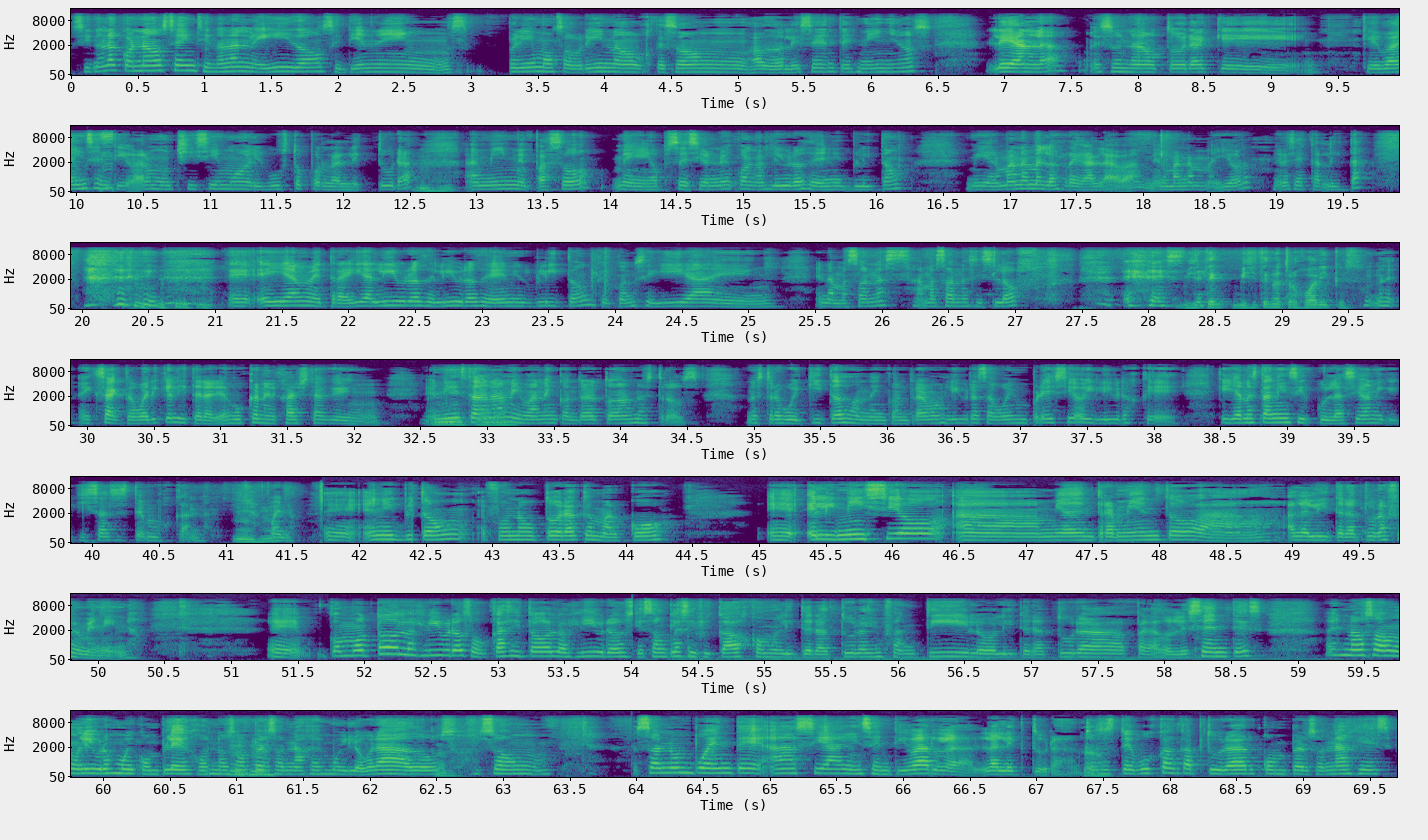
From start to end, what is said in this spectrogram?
Si no la conocen, si no la han leído, si tienen primos, sobrinos que son adolescentes, niños, léanla. Es una autora que, que va a incentivar muchísimo el gusto por la lectura. A mí me pasó, me obsesioné con los libros de Enid Blyton. Mi hermana me los regalaba, mi hermana mayor, gracias Carlita. Eh, ella me traía libros de libros de Enid Blyton que conseguía en, en Amazonas, Amazonas is Love. Este, Visiten, visiten nuestros huariques. Exacto, Guariques Literarias. Buscan el hashtag en, en En Instagram Instagram. y van a encontrar todos nuestros, nuestros huequitos donde encontramos libros a buen precio y libros que, que ya no están en circulación y que quizás estén buscando. Bueno, eh, Enid Blyton fue una autora que marcó eh, el inicio a mi adentramiento a, a la literatura femenina. Eh, como todos los libros o casi todos los libros que son clasificados como literatura infantil o literatura para adolescentes, pues no son libros muy complejos, no son personajes muy logrados, son, son un puente hacia incentivar la, la lectura. Entonces te buscan capturar con personajes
